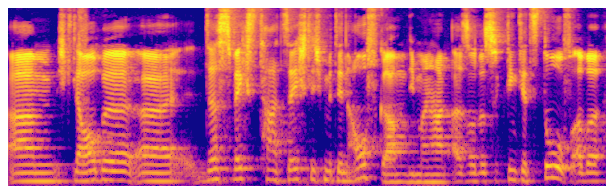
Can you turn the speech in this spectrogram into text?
Ähm, ich glaube, äh, das wächst tatsächlich mit den Aufgaben, die man hat. Also das klingt jetzt doof, aber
